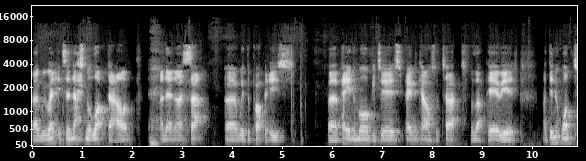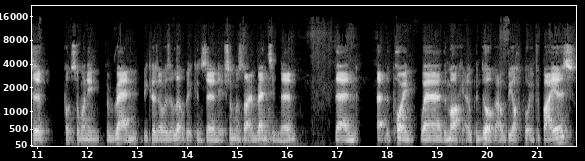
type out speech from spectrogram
uh, we went into national lockdown, and then I sat uh, with the properties, uh, paying the mortgages, paying the council tax for that period. I didn't want to put someone in for rent because I was a little bit concerned if someone started renting them, then at the point where the market opened up, that would be off-putting for buyers,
